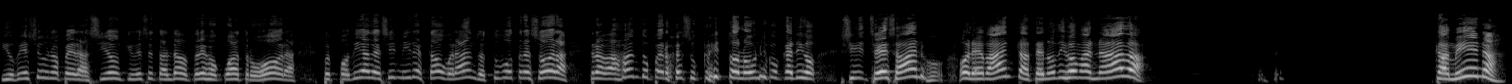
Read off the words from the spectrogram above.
y hubiese una operación que hubiese tardado tres o cuatro horas, pues podía decir, mire, está obrando, estuvo tres horas trabajando, pero Jesucristo lo único que dijo, sé sano o levántate, no dijo más nada camina.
